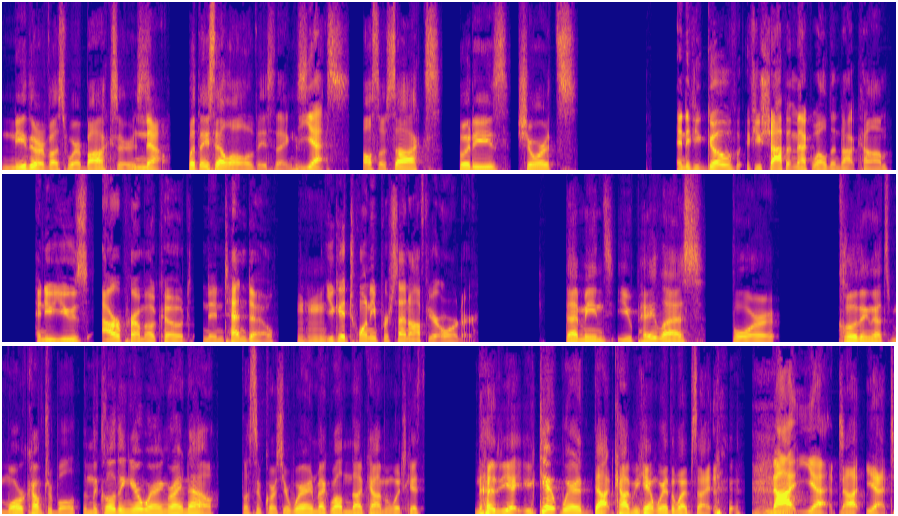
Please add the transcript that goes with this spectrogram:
Neither of us wear boxers. No. But they sell all of these things. Yes. Also socks, hoodies, shorts. And if you go, if you shop at MackWeldon.com and you use our promo code Nintendo, Mm-hmm. you get 20% off your order. That means you pay less for clothing that's more comfortable than the clothing you're wearing right now. Plus, of course, you're wearing MackWeldon.com, in which case, yeah, you can't wear .com. You can't wear the website. Not yet. Not yet.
